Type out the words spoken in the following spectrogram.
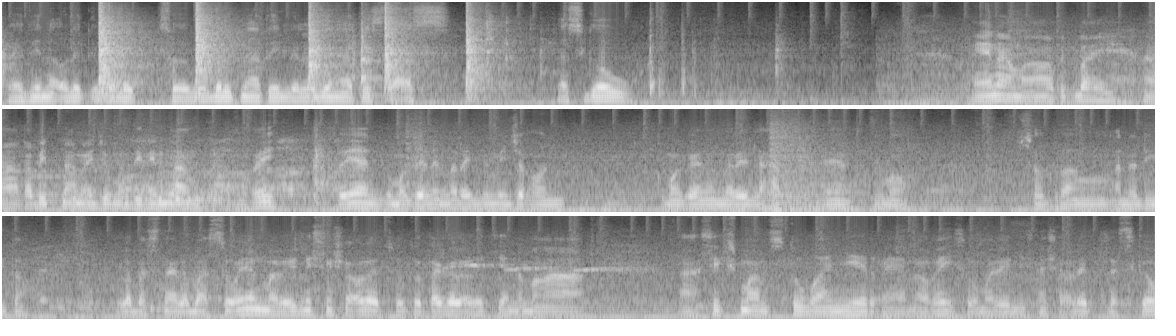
Pwede na ulit ibalik. So, ibabalik natin. Lalagyan natin sa taas. Let's go. Ayan na mga kapitbahay. Nakakabit na. Medyo madilim lang. Okay. So, ayan. Gumagana na rin yung Mediacon. Gumagana na rin lahat. Ayan. Yun mo. Sobrang ano dito. Labas na labas. So, ayan. Malinis na siya ulit. So, tatagal ulit yan ng mga 6 months to 1 year. Ayan. Okay. So, malinis na siya ulit. Let's go.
